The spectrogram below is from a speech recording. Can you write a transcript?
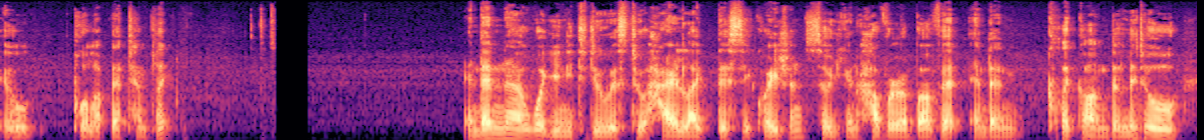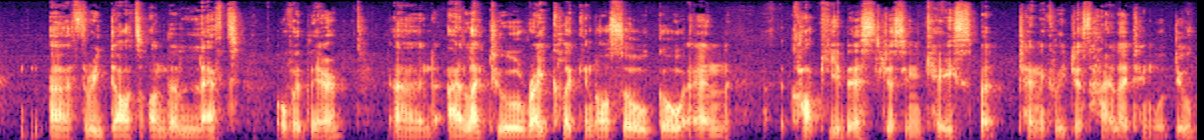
it'll pull up that template. And then uh, what you need to do is to highlight this equation so you can hover above it and then click on the little uh, three dots on the left over there. And I like to right click and also go and copy this just in case, but technically just highlighting will do.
